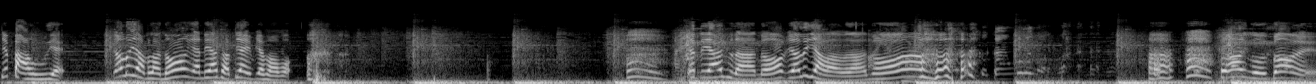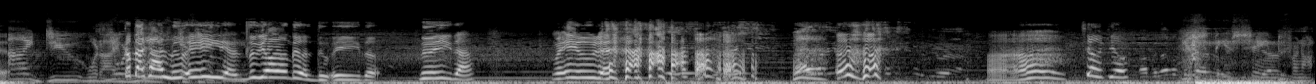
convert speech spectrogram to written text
ပြက်ပါဘူးတဲ့ ပြောလို့ရမလားနော်ရန်တရားဆိုပြက်ရင်ပြက်မှာပေါ့ရန်တရားဆိုတာနော်ပြောလို့ရပါမလားနော်ဟာငိုတော့မယ် I do what I ကတကလူအေးကြီးတယ်လူပြောတော့သူလူအေးကြီးတော့လူအေးကြီးတာမအေးဘူးတဲ့ကြောက်ကြောက် You should be ashamed for not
